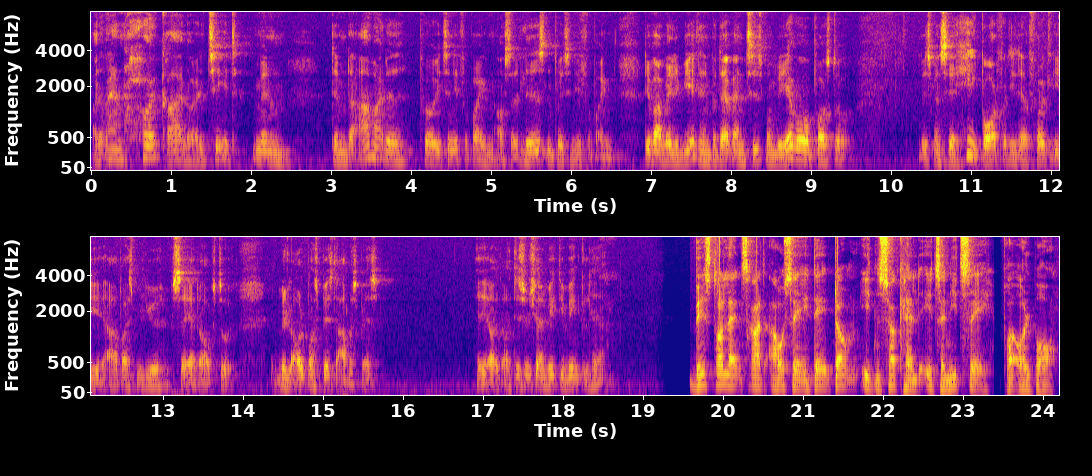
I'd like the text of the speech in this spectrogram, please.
og der var en høj grad af loyalitet mellem dem, der arbejdede på Eternitfabrikken, og så ledelsen på Eternitfabrikken. Det var vel i virkeligheden på daværende tidspunkt, vil jeg våge at påstå, hvis man ser helt bort fra de der frygtelige arbejdsmiljøsager, der opstod, vel Aalborgs bedste arbejdsplads. Øh, og det synes jeg er en vigtig vinkel her. Vestre Landsret afsag i dag dom i den såkaldte etanitsag fra Aalborg.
